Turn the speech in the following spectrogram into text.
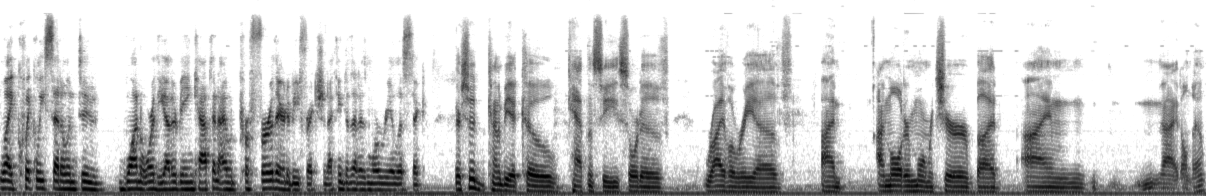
like quickly settle into one or the other being captain. I would prefer there to be friction. I think that that is more realistic. there should kind of be a co-captaincy sort of rivalry of I'm I'm older, more mature, but I'm I don't know.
